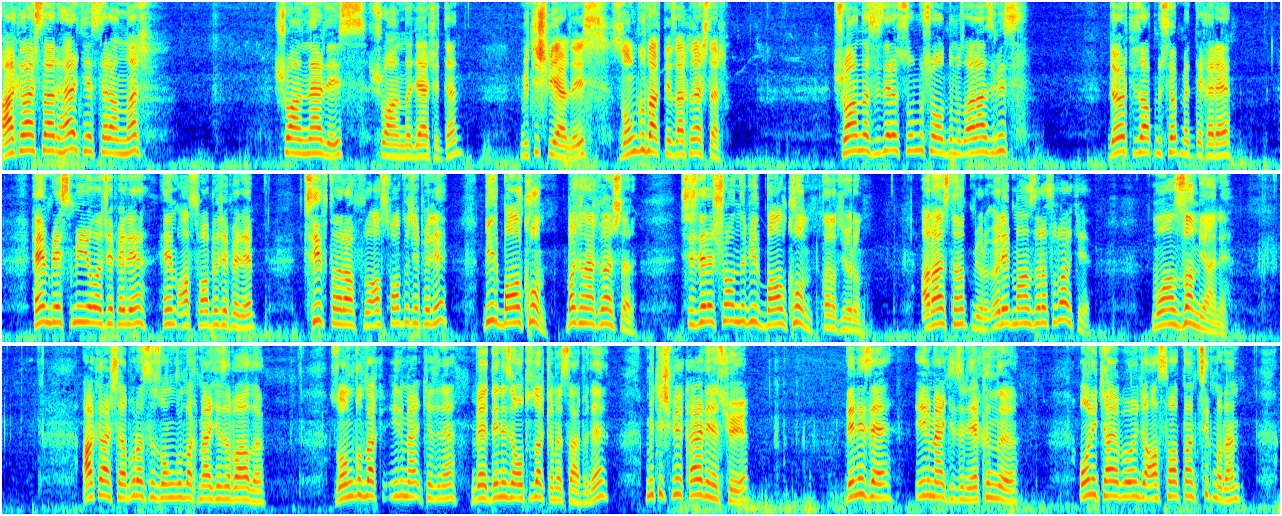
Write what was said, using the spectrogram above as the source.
Arkadaşlar herkes selamlar. Şu an neredeyiz? Şu anda gerçekten müthiş bir yerdeyiz. Zonguldak'tayız arkadaşlar. Şu anda sizlere sunmuş olduğumuz arazimiz 464 metrekare. Hem resmi yola cepheli hem asfalta cepheli. Çift taraflı asfalta cepheli bir balkon. Bakın arkadaşlar. Sizlere şu anda bir balkon tanıtıyorum. Arazi tanıtmıyorum. Öyle bir manzarası var ki. Muazzam yani. Arkadaşlar burası Zonguldak merkeze bağlı. Zonguldak il merkezine ve denize 30 dakika mesafede müthiş bir Karadeniz köyü. Denize, il merkezine yakınlığı, 12 ay boyunca asfalttan çıkmadan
